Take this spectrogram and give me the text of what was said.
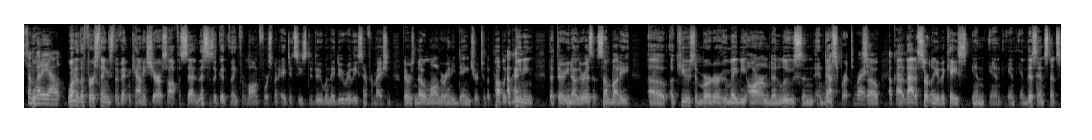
somebody out. One of the first things the Vinton County Sheriff's Office said, and this is a good thing for law enforcement agencies to do when they do release information, there is no longer any danger to the public, Okay. meaning that there, you know, there isn't somebody uh, accused of murder who may be armed and loose and, and desperate. Right. So Okay. uh, that is certainly the case in in in, in this instance.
